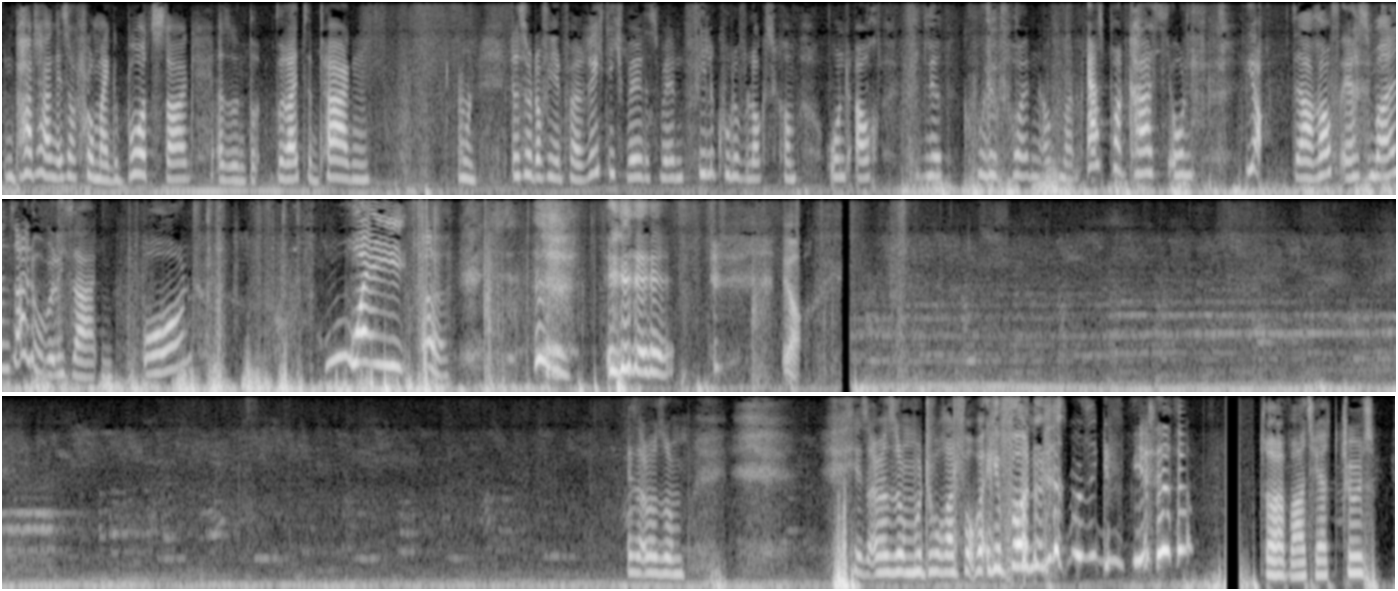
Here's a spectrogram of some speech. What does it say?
In ein paar Tagen ist auch schon mein Geburtstag, also in 13 Tagen. Und das wird auf jeden Fall richtig wild. Es werden viele coole Vlogs kommen und auch viele coole Folgen auf meinem ersten Podcast. Und ja, darauf erstmal ein Saldo, würde ich sagen. Und. Wait! ja. Ist aber so ein hier ist aber so ein Motorrad vorbeigefahren und hat Musik gespielt. so, war's jetzt. Tschüss.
